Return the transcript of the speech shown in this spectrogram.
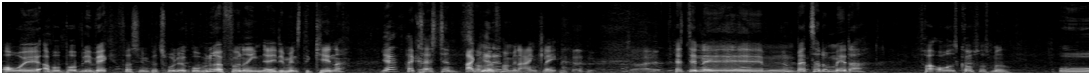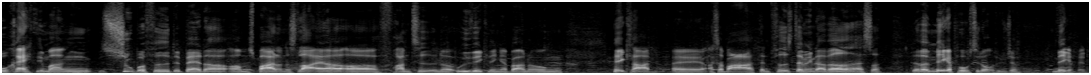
Og øh, apropos at blive væk fra sin patrulje og gruppe, nu har jeg fundet en, jeg i det mindste kender. Ja. Hej Christian, Hej, som Kenneth. er fra min egen klan. Christian, øh, hvad tager du med dig fra årets korpsrådsmøde? Uh, rigtig mange super fede debatter om spejdernes lejr og fremtiden og udvikling af børn og unge. Helt klart. Øh, og så bare den fede stemning, der har været. Altså, det har været mega positivt år, synes jeg. Mega fedt.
